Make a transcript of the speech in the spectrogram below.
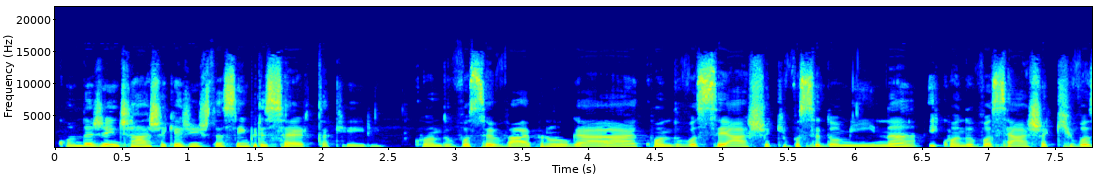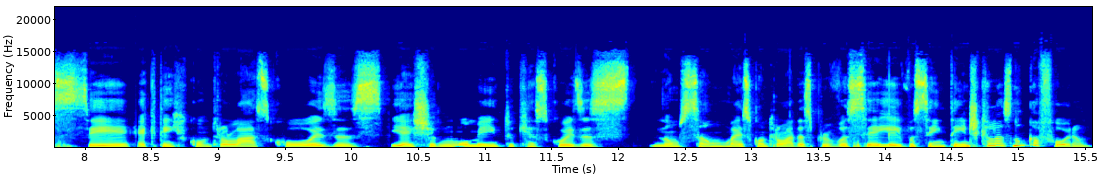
Quando a gente acha que a gente está sempre certa, Katie quando você vai para um lugar, quando você acha que você domina e quando você acha que você é que tem que controlar as coisas, e aí chega um momento que as coisas não são mais controladas por você e aí você entende que elas nunca foram.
